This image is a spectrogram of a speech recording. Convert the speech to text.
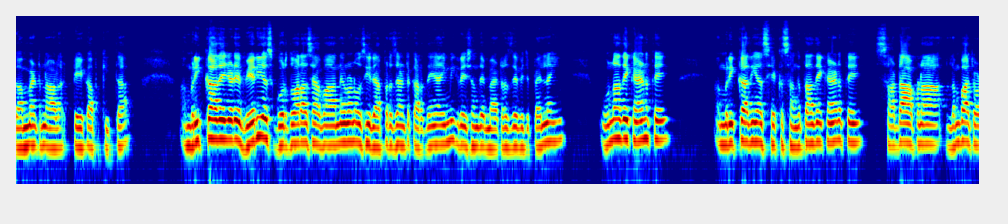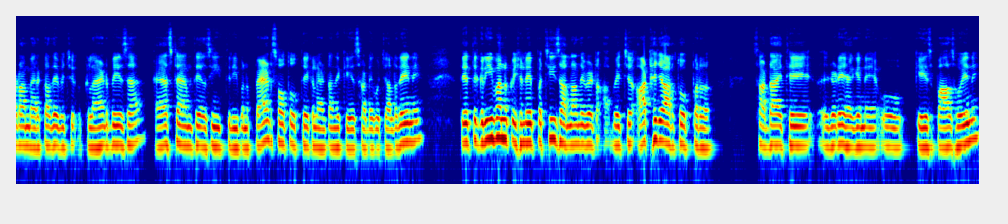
ਗਵਰਨਮੈਂਟ ਨਾਲ ਟੇਕ ਅਪ ਕੀਤਾ। ਅਮਰੀਕਾ ਦੇ ਜਿਹੜੇ ਵੇਰੀਅਸ ਗੁਰਦੁਆਰਾ ਸਾਹਿਬਾਨ ਨੇ, ਉਹਨਾਂ ਨੂੰ ਅਸੀਂ ਰੈਪਰੈਜ਼ੈਂਟ ਕਰਦੇ ਹਾਂ। ਇਮੀਗ੍ਰੇਸ਼ਨ ਦੇ ਮੈਟਰਸ ਦੇ ਵਿੱਚ ਪਹਿਲਾਂ ਹੀ। ਉਹਨਾਂ ਦੇ ਕਹਿਣ ਤੇ, ਅਮਰੀਕਾ ਦੀਆਂ ਸਿੱਖ ਸੰਗਤਾਂ ਦੇ ਕਹਿਣ ਤੇ, ਸਾਡਾ ਆਪਣਾ ਲੰਬਾ ਚੌੜਾ ਅਮਰੀਕਾ ਦੇ ਵਿੱਚ ਕਲਾਇੰਟ ਬੇਸ ਹੈ। ਇਸ ਟਾਈਮ ਤੇ ਅਸੀਂ ਤਕਰੀਬਨ 6500 ਤੋਂ ਉੱਤੇ ਕਲਾਇੰਟਾਂ ਦੇ ਕੇਸ ਸਾਡੇ ਕੋਲ ਚੱਲ ਰਹੇ ਨੇ। ਤੇ ਤਕਰੀਬਨ ਪਿਛਲੇ 25 ਸਾਲਾਂ ਦੇ ਵਿੱਚ ਵਿੱਚ 8000 ਤੋਂ ਉੱਪਰ ਸਾਡਾ ਇੱਥੇ ਜਿਹੜੇ ਹੈਗੇ ਨੇ, ਉਹ ਕੇਸ ਪਾਸ ਹੋਏ ਨੇ।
